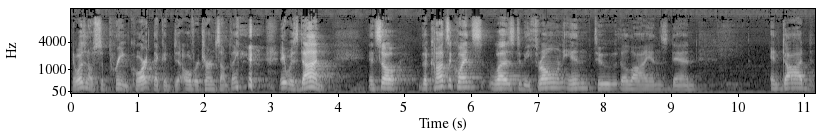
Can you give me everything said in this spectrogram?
There was no Supreme Court that could overturn something, it was done. And so the consequence was to be thrown into the lion's den. And God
